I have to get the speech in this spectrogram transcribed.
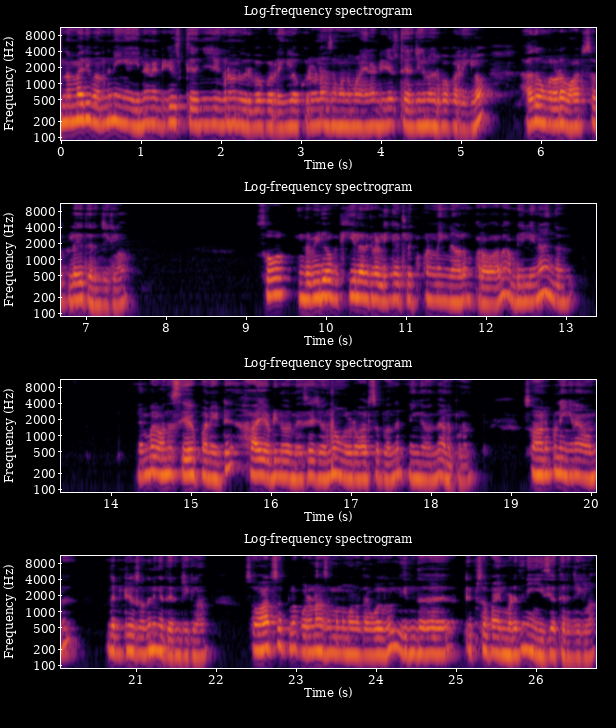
இந்த மாதிரி வந்து நீங்கள் என்னென்ன டீட்டெயில்ஸ் தெரிஞ்சுக்கணும்னு விருப்பப்படுறீங்களோ கொரோனா சம்மந்தமாக என்ன டீட்டெயில்ஸ் தெரிஞ்சுக்கணும்னு விருப்பப்படுறீங்களோ அது உங்களோட வாட்ஸ்அப்லேயே தெரிஞ்சுக்கலாம். ஸோ இந்த வீடியோவுக்கு கீழே இருக்கிற லிங்கை கிளிக் பண்ணிங்கனாலும் பரவாயில்ல. அப்படி இல்லைன்னா இந்த நம்பரை வந்து சேவ் பண்ணிவிட்டு ஹாய் அப்படின்னு ஒரு மெசேஜ் வந்து உங்களோட வாட்ஸ்அப்பில் வந்து நீங்கள் வந்து அனுப்பணும். ஸோ அனுப்புனீங்கன்னா வந்து இந்த டீட்டெயில்ஸ் வந்து நீங்கள் தெரிஞ்சுக்கலாம். ஸோ வாட்ஸ்அப்பில் கொரோனா சம்மந்தமான தகவல்கள் இந்த டிப்ஸை பயன்படுத்தி நீங்கள் ஈஸியாக தெரிஞ்சுக்கலாம்.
